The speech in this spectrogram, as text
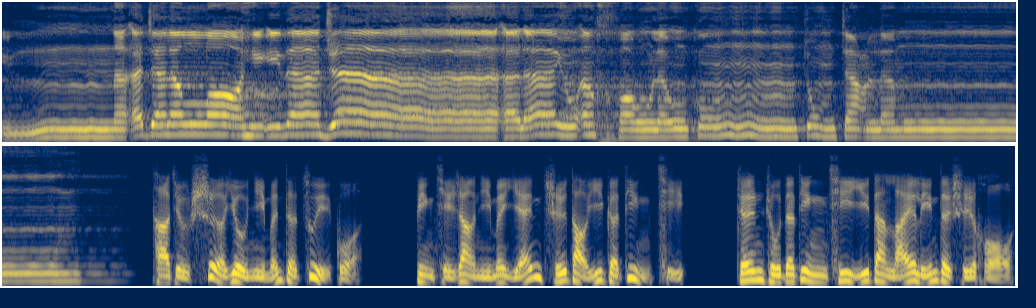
إن أجل الله إذا جاء لا يؤخر لو كنتم تعلمون 他就赦宥你们的罪过，并且让你们延迟到一个定期。 真主的定期一旦来临的时候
